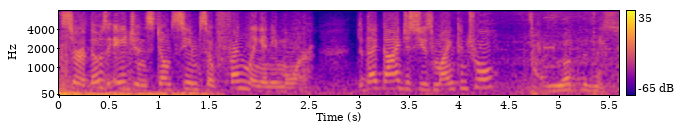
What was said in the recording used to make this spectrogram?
Sir, those agents don't seem so friendly anymore. Did that guy just use mind control? Are you up for this?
